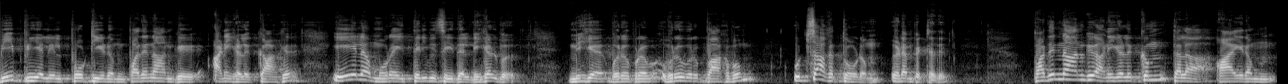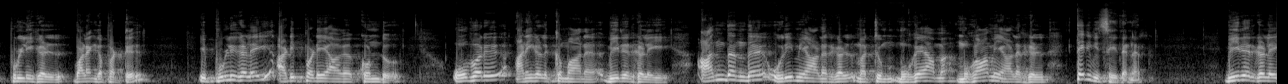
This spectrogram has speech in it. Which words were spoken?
பிபிஎல்லில் போட்டியிடும் பதினான்கு அணிகளுக்காக ஏல முறை தெரிவு செய்தல் நிகழ்வு மிக விறுவிறுப்பாகவும் உற்சாகத்தோடும் இடம்பெற்றது. பதினான்கு அணிகளுக்கும் தலா ஆயிரம் புள்ளிகள் வழங்கப்பட்டு இப்புள்ளிகளை அடிப்படையாக கொண்டு ஒவ்வொரு அணிகளுக்குமான வீரர்களை அந்தந்த உரிமையாளர்கள் மற்றும் முகாம முகாமையாளர்கள் தெரிவு செய்தனர். வீரர்களை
